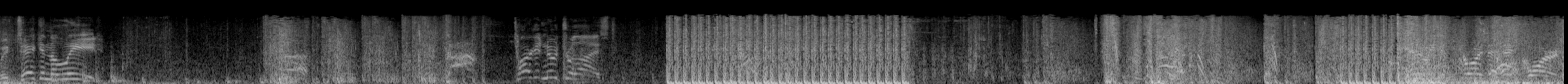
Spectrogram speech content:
We've taken the lead. Target neutralized. Enemy destroyed the headquarters.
